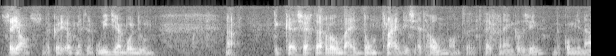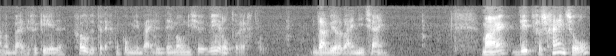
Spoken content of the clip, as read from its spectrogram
seance. Dat kun je ook met een Ouija-bord doen. Nou, ik eh, zeg daar gewoon bij, don't try this at home, want eh, het heeft geen enkele zin. Dan kom je namelijk bij de verkeerde goden terecht. Dan kom je bij de demonische wereld terecht. Daar willen wij niet zijn. Maar dit verschijnsel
